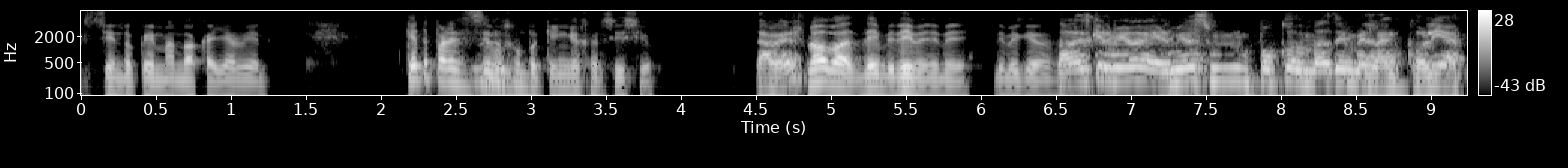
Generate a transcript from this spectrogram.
siento que mandó a callar bien. ¿Qué te parece si hacemos Mm. un pequeño ejercicio? A ver. No, va, dime, dime, dime, dime qué vas a No, es que el mío, el mío es un poco más de melancolía.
